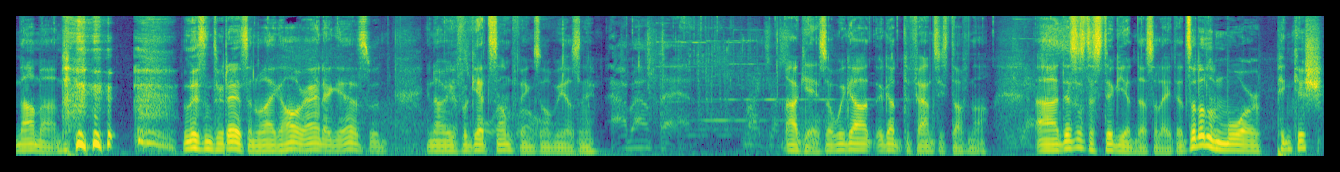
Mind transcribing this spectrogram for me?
nah man, listen to this, and like, alright, I guess, but, you know, you forget some things, obviously. Okay, so we got we got the fancy stuff now. Uh, this is the Stygian Desolator. It's a little more pinkish,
